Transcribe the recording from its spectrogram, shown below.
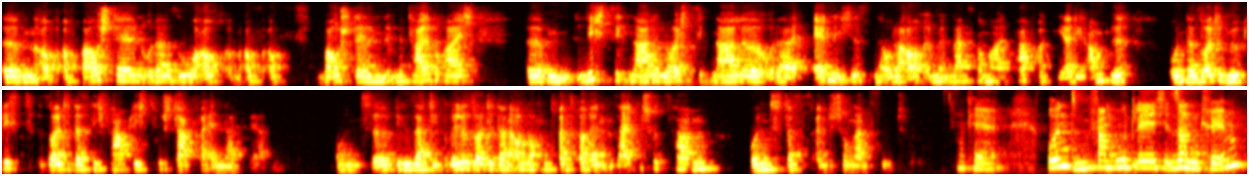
ähm, auf, auf Baustellen oder so, auch auf, auf Baustellen im Metallbereich, ähm, Lichtsignale, Leuchtsignale oder ähnliches ne, oder auch im, im ganz normalen Fahrverkehr, die Ampel. Und da sollte möglichst, sollte das nicht farblich zu stark verändert werden. Und äh, wie gesagt, die Brille sollte dann auch noch einen transparenten Seitenschutz haben. Und das ist eigentlich schon ganz gut. Okay. Und mhm. vermutlich Sonnencreme?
